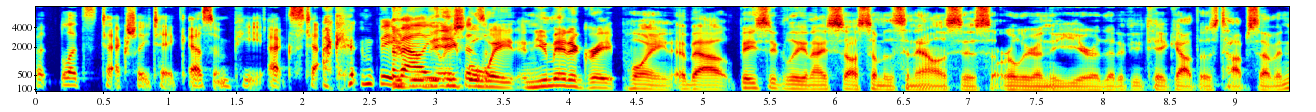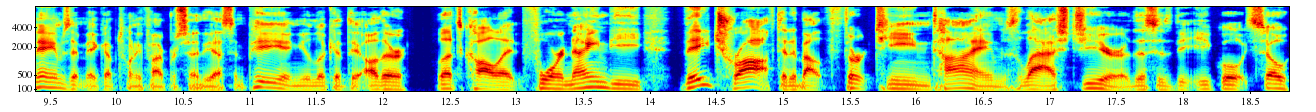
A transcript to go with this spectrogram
But let's t- actually take S&P X Tech. the the equal weight, and you made a great point about basically, and I saw some of this analysis earlier in the year that if you take out those top seven names that make up 25% of the S&P and you look at the other, let's call it 490, they troughed at about 13 times last year. This is the equal. So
